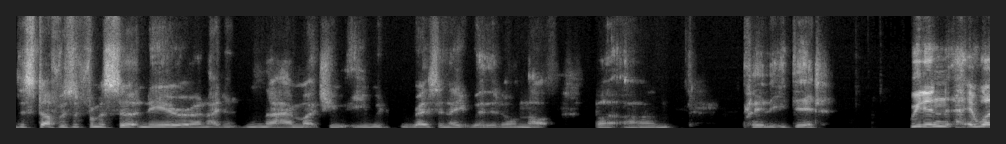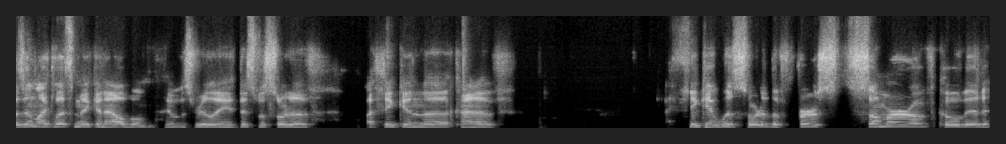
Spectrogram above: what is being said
the stuff was from a certain era and I didn't know how much he, he would resonate with it or not but um clearly he did We didn't, it wasn't like, let's make an album. It was really, this was sort of, I think in the kind of, I think it was sort of the first summer of COVID.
